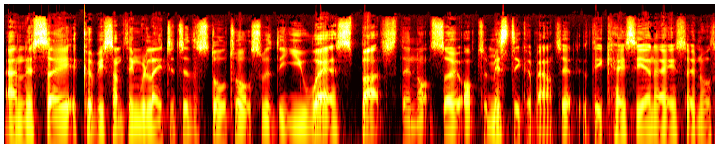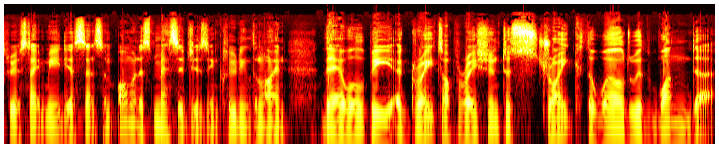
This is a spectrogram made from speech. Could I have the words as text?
analysts say it could be something related to the stall talks with the US, but they're not so optimistic about it. The KCNA, so North Korea state media, sent some ominous messages, including the line, There will be a great operation to strike the world with wonder.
